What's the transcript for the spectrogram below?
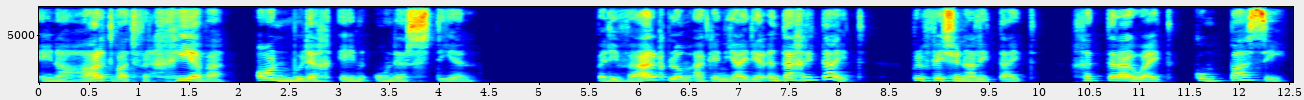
en 'n hart wat vergewe, aanmoedig en ondersteun. By die werk blom ek en jy deur integriteit, professionaliteit, getrouheid, kompassie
